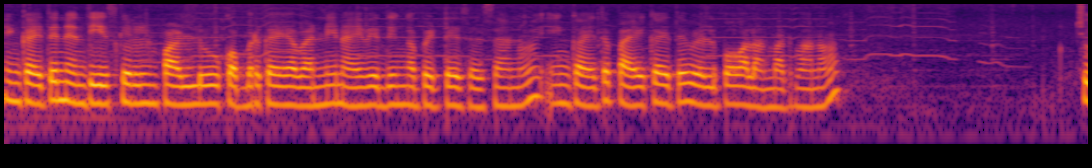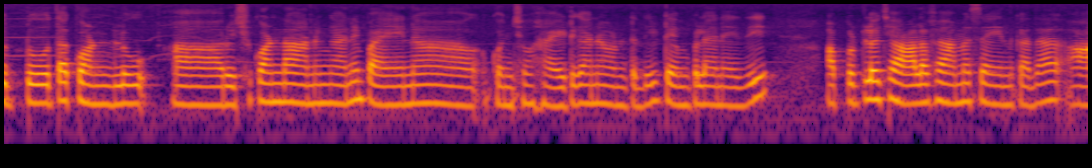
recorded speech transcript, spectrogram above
ఇంకైతే నేను తీసుకెళ్ళిన పళ్ళు కొబ్బరికాయ అవన్నీ నైవేద్యంగా పెట్టేసేసాను. ఇంకైతే పైకి అయితే వెళ్ళిపోవాలన్నమాట మనం. చుట్టూత కొండలు ఆ రుషికొండ అనగానే పైన కొంచెం హైట్గానే ఉంటుంది టెంపుల్ అనేది. అప్పట్లో చాలా ఫేమస్ అయింది కదా ఆ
